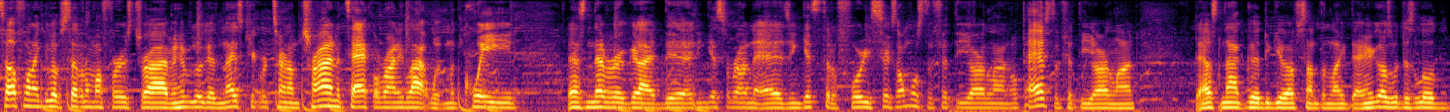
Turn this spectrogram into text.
Tough when I give up seven on my first drive. And here we go. Get a nice kick return. I'm trying to tackle Ronnie Lott with McQuaid. That's never a good idea. And he gets around the edge and gets to the 46, almost the 50 yard line, or past the 50 yard line. That's not good to give up something like that. Here goes with this little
